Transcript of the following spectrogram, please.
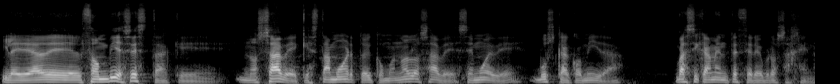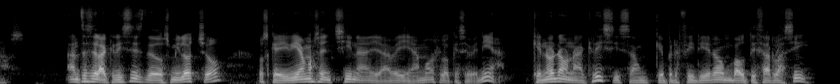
Y la idea del zombie es esta, que no sabe que está muerto y como no lo sabe, se mueve, busca comida, básicamente cerebros ajenos. Antes de la crisis de 2008, los que vivíamos en China ya veíamos lo que se venía, que no era una crisis, aunque prefirieron bautizarlo así,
